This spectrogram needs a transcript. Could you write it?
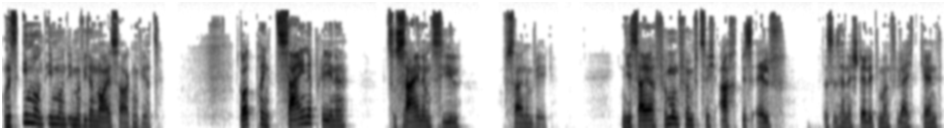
Und es immer und immer und immer wieder neu sagen wird. Gott bringt seine Pläne zu seinem Ziel auf seinem Weg. In Jesaja 55, 8 bis 11, das ist eine Stelle, die man vielleicht kennt,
